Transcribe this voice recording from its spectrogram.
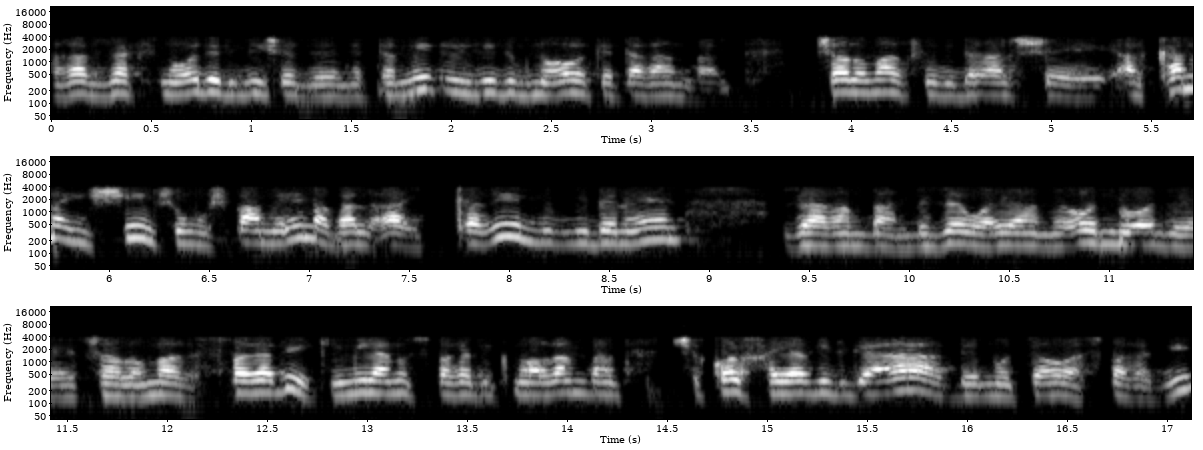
הרב זקס מאוד הדגיש את זה, ותמיד הוא הביא דוגמאות את הרמב"ם. אפשר לומר שהוא דיבר על, ש... על כמה אישים שהוא מושפע מהם, אבל העיקרים מביניהם זה הרמב"ן. בזה הוא היה מאוד מאוד, אפשר לומר, ספרדי, כי מי לנו ספרדי כמו הרמב"ם, שכל חייו התגאה במוצאו הספרדי.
